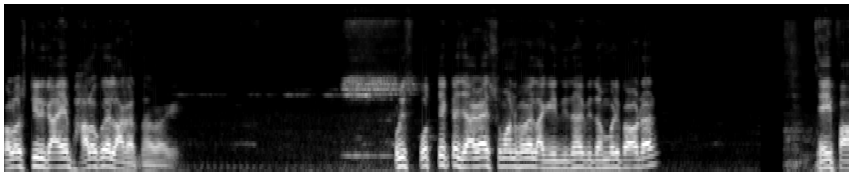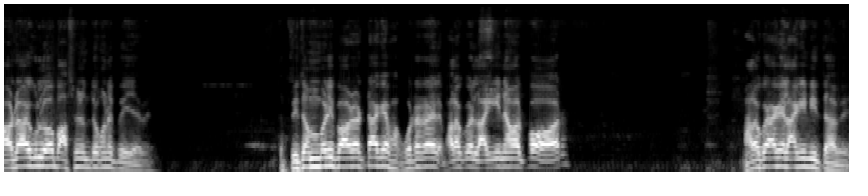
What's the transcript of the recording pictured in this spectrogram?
কলসটির গায়ে ভালো করে লাগাতে হবে আগে। প্রত্যেকটা জায়গায় সমানভাবে লাগিয়ে দিতে হবে পিতাম্বরী পাউডার। এই পাউডারগুলো বাসনের দোকানে পেয়ে যাবেন। তো পিতাম্বরী পাউডারটা আগে গোটাটা ভালো করে লাগিয়ে নেওয়ার পর ভালো করে আগে লাগিয়ে নিতে হবে।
